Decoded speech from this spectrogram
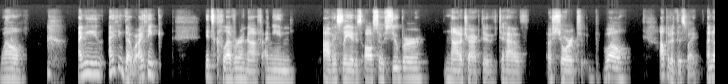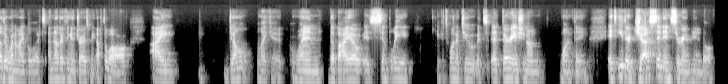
Well, so. I mean, I think that I think it's clever enough. I mean, obviously, it is also super not attractive to have a short, well, I'll put it this way. Another one of my bullets, another thing that drives me up the wall. I don't like it when the bio is simply if it's one or two, it's a variation on one thing. It's either just an Instagram handle,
